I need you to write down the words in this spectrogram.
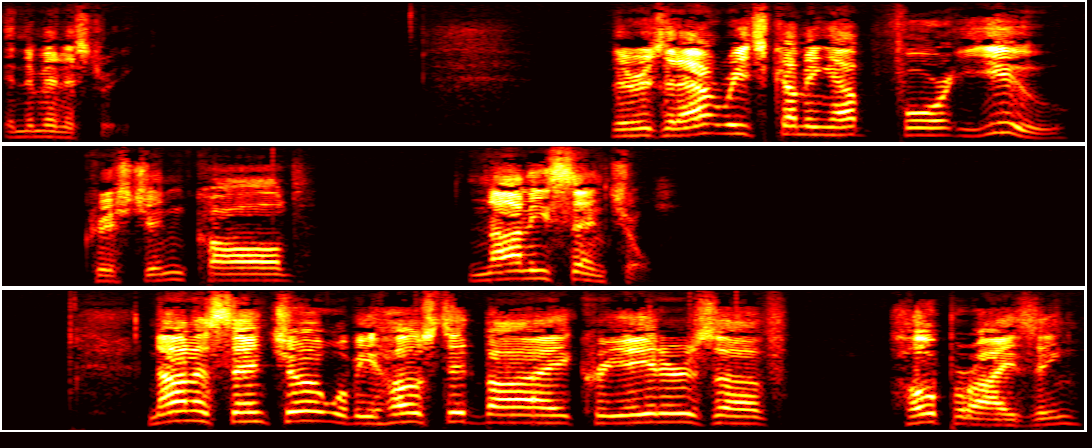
in the ministry. There is an outreach coming up for you, Christian, called non essential. Non essential will be hosted by creators of Hope Rising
